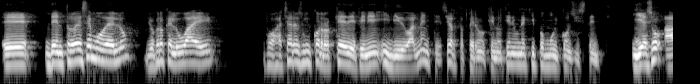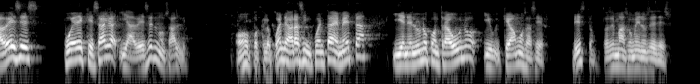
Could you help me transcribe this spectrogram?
Eh, dentro de ese modelo, yo creo que el UAE, Pojachar es un corredor que define individualmente, ¿cierto? Pero que no tiene un equipo muy consistente. Y eso a veces puede que salga y a veces no sale. Ojo, porque lo pueden dejar a 50 de meta y en el uno contra uno, ¿y qué vamos a hacer? ¿Listo? Entonces, más o menos es eso.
